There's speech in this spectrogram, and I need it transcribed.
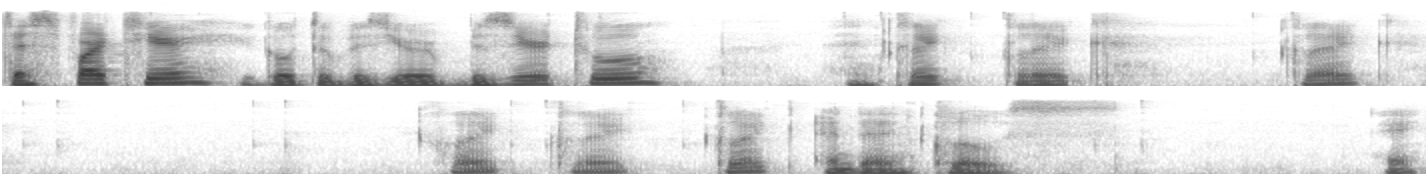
this part here. You go to Bezier Bezier tool and click click click click click click and then close. Okay.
